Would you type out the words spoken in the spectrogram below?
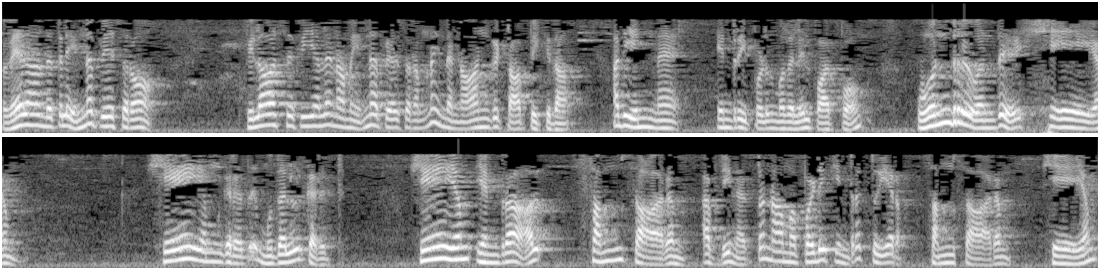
வேதாந்தத்துல என்ன பேசுறோம்? பிலாசபியில நாம என்ன பேசுறோம்னா இந்த நான்கு டாபிக் தான். அது என்ன என்று இப்பொழுது முதலில் பார்ப்போம். ஒன்று வந்து ஹேயம். ஹேயம்ங்கிறது முதல் கருத்து. ஹேயம் என்றால் சம்சாரம் அப்படின்னு அர்த்தம். நாம படிக்கின்ற துயரம் சம்சாரம். ஹேயம்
